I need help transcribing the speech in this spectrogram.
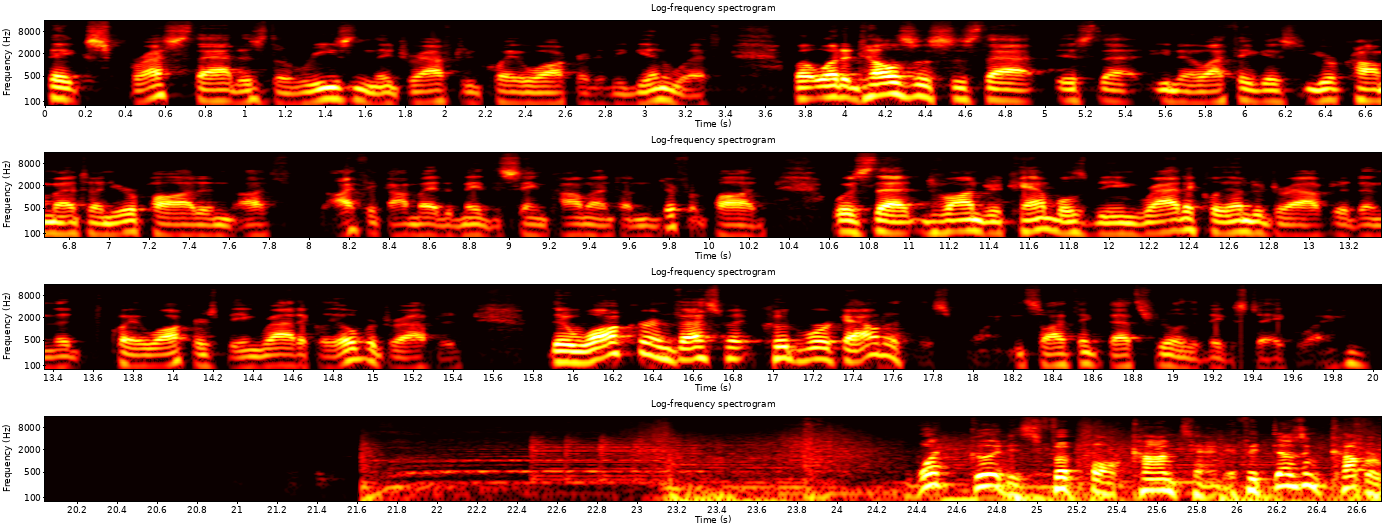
They express that as the reason they drafted Quay Walker to begin with. But what it tells us is that is that you know I think is your comment on your pod, and I I think I might have made the same comment on a different pod was that De'Vondre Campbell's being radically underdrafted and that Quay Walker's being radically overdrafted. The Walker investment could work out at this point, and so I think that's really the biggest takeaway. What good is football content if it doesn't cover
